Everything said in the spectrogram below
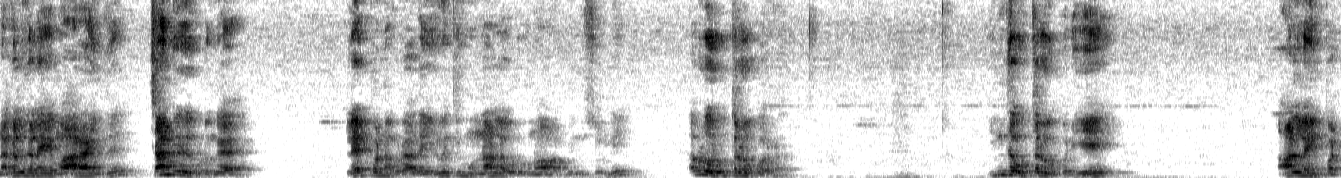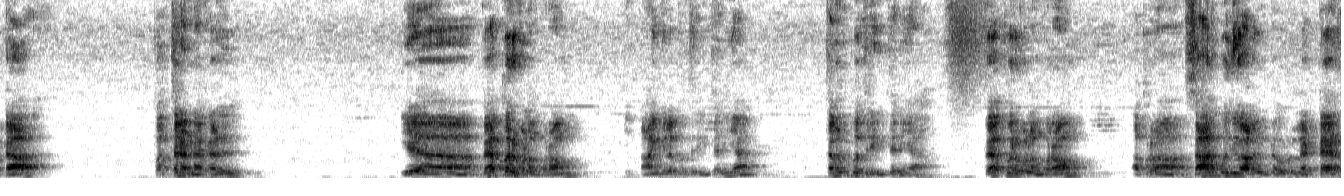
நகல்களையும் ஆராய்ந்து சான்றிதழ் கொடுங்க. லேட் பண்ணக்கூடாது. இருபத்தி மூணு நாளில் கொடுக்கணும். அப்படின்னு சொல்லி அவர் ஒரு உத்தரவு போடுறார். இந்த உத்தரவுப்படி ஆன்லைன் பட்டா பத்திர நகல் பேப்பர் விளம்பரம் ஆங்கில பத்திரிகை தனியாக தமிழ் பத்திரிகை தனியாக பேப்பர் விளம்பரம் அப்புறம் சார் பதிவாளர்கிட்ட ஒரு லெட்டர்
